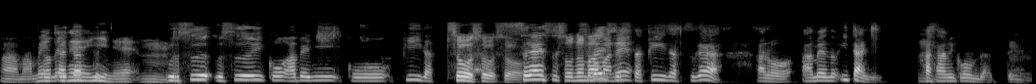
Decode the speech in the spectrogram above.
あ、豆板ね、いいね。うん。薄薄いこう、飴に、こう、ピーナッツが。そうそうそうスライスしそのままねしたピーナッツが、あの、飴の板に挟み込んであって、うん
